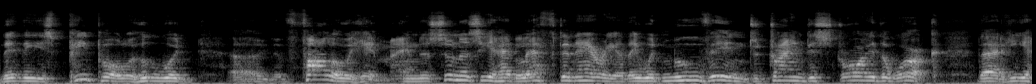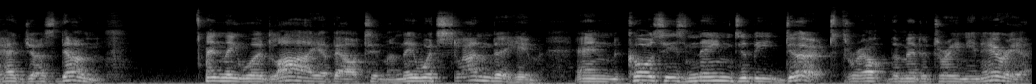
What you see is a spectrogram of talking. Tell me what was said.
These people who would uh, follow him. And as soon as he had left an area, they would move in to try and destroy the work that he had just done. And they would lie about him and they would slander him and cause his name to be dirt throughout the Mediterranean area.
